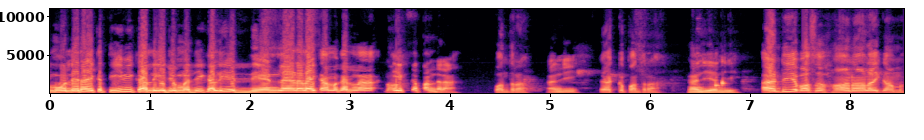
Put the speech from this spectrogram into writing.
ਮੁੱਲ ਇਹਦਾ ਇੱਕ 30 ਵੀ ਕਰ ਲਈਏ ਜੋ ਮਰਜ਼ੀ ਕਰ ਲਈਏ ਦੇਣ ਲੈਣ ਵਾਲਾ ਹੀ ਕੰਮ ਕਰਨਾ ਇੱਕ 15 15 ਹਾਂਜੀ। 1 15 ਹਾਂਜੀ ਹਾਂਜੀ। ਐਂਡੀ ਬਸ ਹਾਂ ਨਾਲ ਹੀ ਕੰਮ।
